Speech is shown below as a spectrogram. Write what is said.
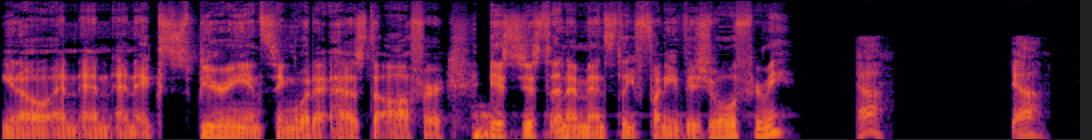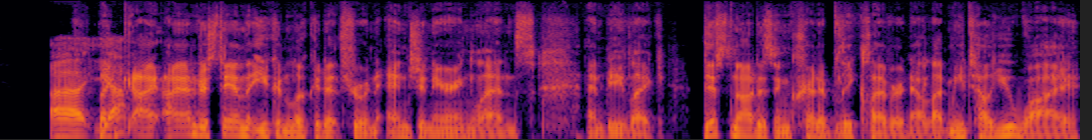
you know, and and and experiencing what it has to offer is just an immensely funny visual for me. Yeah. Yeah. Uh, yeah. I, I understand that you can look at it through an engineering lens and be like, this knot is incredibly clever. Now let me tell you why.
